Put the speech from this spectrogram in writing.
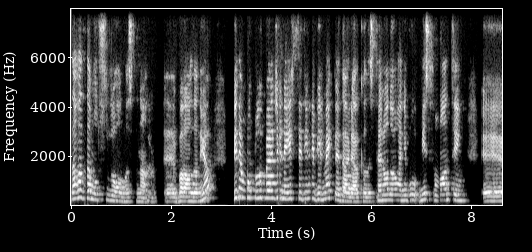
daha da mutsuz olmasına e, bağlanıyor. Bir de mutluluk bence ne istediğini bilmekle de alakalı. Sen onu hani bu Miss Wanting e,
